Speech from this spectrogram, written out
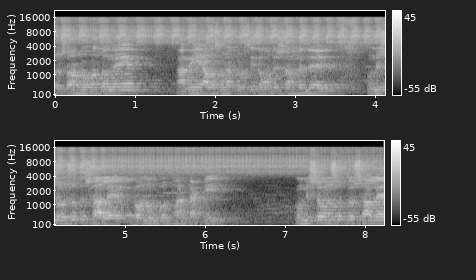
তো সর্বপ্রথমে আমি আলোচনা করছি তোমাদের সামনে যে উনিশশো সালের গণ অভ্যুত্থানটা কি? উনিশশো উনসত্তর সালে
